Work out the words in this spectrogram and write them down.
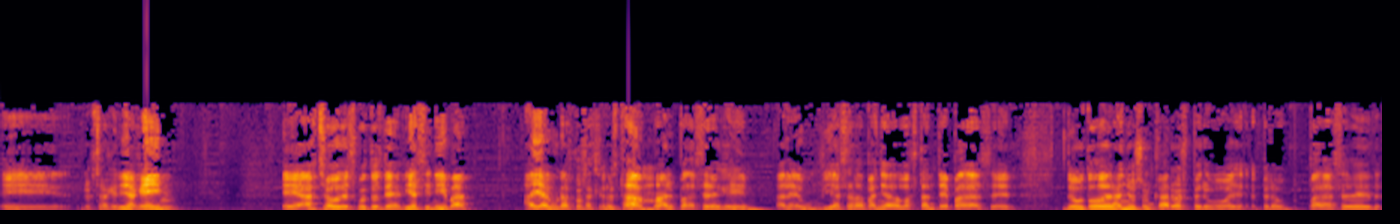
eh, nuestra querida Game, eh, ha hecho descuentos de día sin IVA. Hay algunas cosas que no estaban mal para hacer el game, ¿vale? Un día se han apañado bastante para hacer... Luego todo el año son caros, pero, pero para hacer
